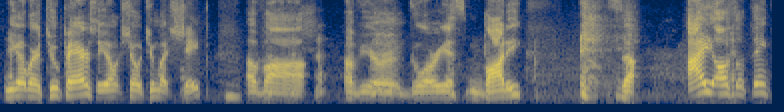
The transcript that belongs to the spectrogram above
You gotta wear two pairs so you don't show too much shape of uh of your glorious body. So I also think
